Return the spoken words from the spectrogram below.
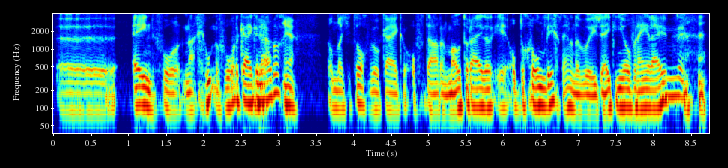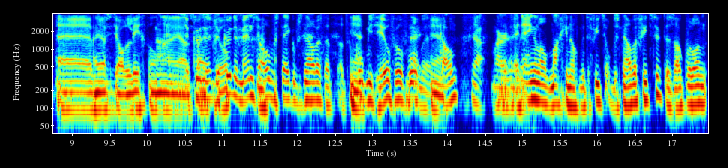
eh, één voor naar, goed naar voren kijken Ja. nodig. Ja. Omdat je toch wil kijken of daar een motorrijder op de grond ligt. Hè, want daar wil je zeker niet overheen rijden. Eh, Nou ja, als die al ligt, dan nou, eh, ja, er, kunnen, er kunnen mensen oversteken op de snelweg. Dat, dat Ja. komt niet heel veel voor, Nee, maar het ja. kan. Ja, maar- in Engeland mag je nog met de fiets op de snelweg fietsen. Dat is ook wel een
